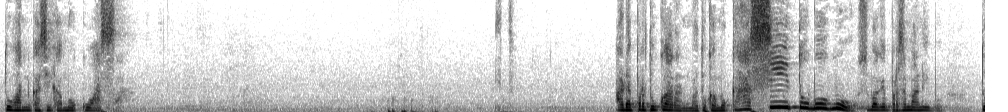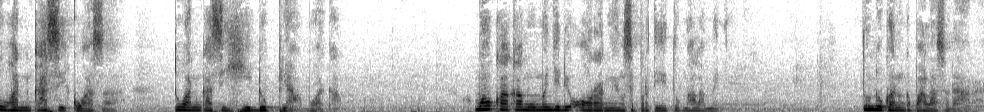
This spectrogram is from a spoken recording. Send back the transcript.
Tuhan kasih kamu kuasa. Itu. Ada pertukaran waktu kamu kasih tubuhmu sebagai persembahan ibu. Tuhan kasih kuasa. Tuhan kasih hidupnya buat kamu. Maukah kamu menjadi orang yang seperti itu malam ini? Tundukkan kepala saudara.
